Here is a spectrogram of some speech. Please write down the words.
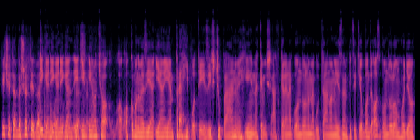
Kicsit ebbe sötétbe Igen, igen, igen. Én, én, én, hogyha akkor mondom, ez ilyen, ilyen, ilyen prehipotézis csupán, még én nekem is át kellene gondolnom, meg utána néznem picit jobban, de azt gondolom, hogy a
